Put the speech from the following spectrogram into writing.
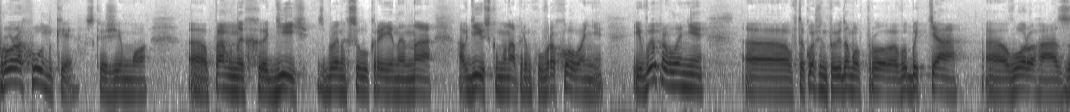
прорахунки, скажімо, е, певних дій Збройних сил України на Авдіївському напрямку враховані і виправлені. Е, Також він повідомив про вибиття е, ворога з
